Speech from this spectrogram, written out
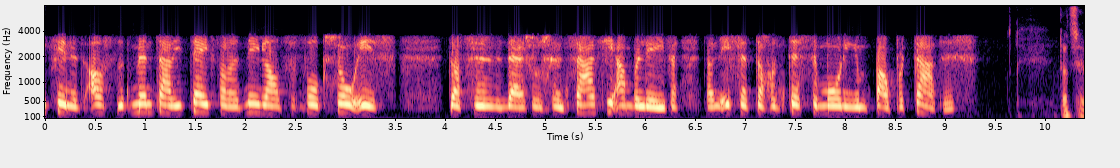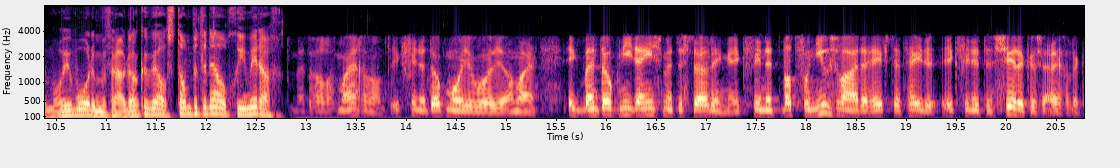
Ik vind het, als de mentaliteit van het Nederlandse volk zo is dat ze daar zo'n sensatie aan beleven... dan is dat toch een testimonium paupertatis. Dat zijn mooie woorden, mevrouw. Dank u wel. Stam.nl, goedemiddag. Met Ralf Margerand. Ik vind het ook mooie woorden, ja. Maar ik ben het ook niet eens met de stelling. Ik vind het, wat voor nieuwswaarde heeft het hele... Ik vind het een circus eigenlijk.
